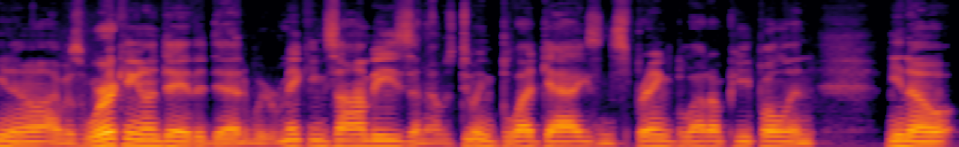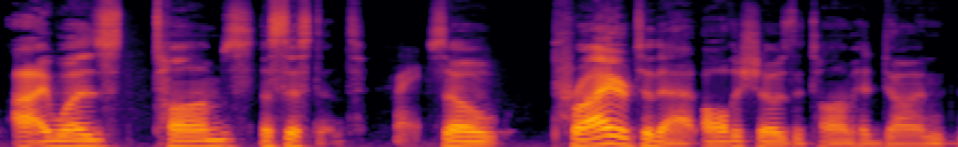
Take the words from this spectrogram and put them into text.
You know, I was working on Day of the Dead. We were making zombies and I was doing blood gags and spraying blood on people. And, you know, I was Tom's assistant. Right. So prior to that, all the shows that Tom had done,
